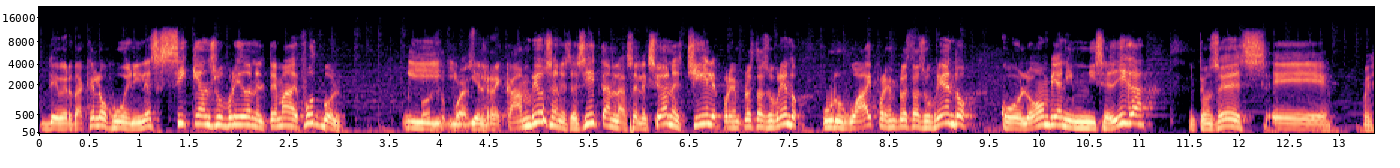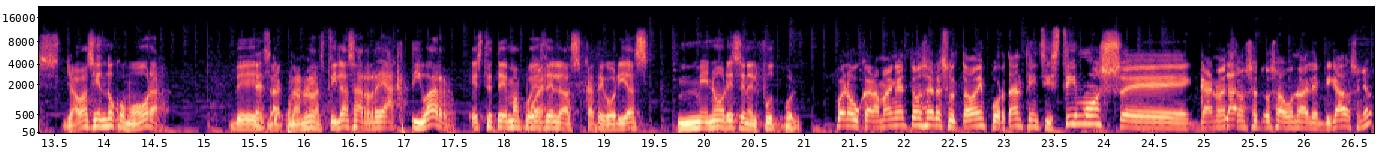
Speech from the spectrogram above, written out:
de verdad que los juveniles sí que han sufrido en el tema de fútbol. Y, el recambio se necesita en las selecciones. Chile, por ejemplo, está sufriendo. Uruguay, por ejemplo, está sufriendo. Colombia, ni, ni se diga. Entonces, eh, pues ya va siendo como hora de, de ponernos las pilas a reactivar este tema pues de las categorías menores en el fútbol. Bueno, Bucaramanga entonces resultado importante, insistimos, eh, ganó entonces 2 a 1 al Envigado, señor.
